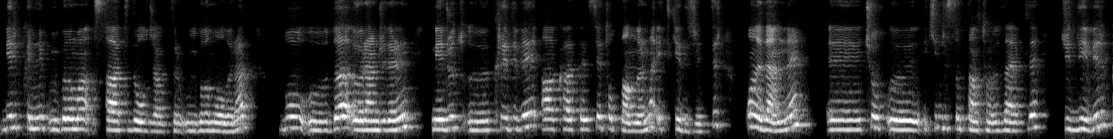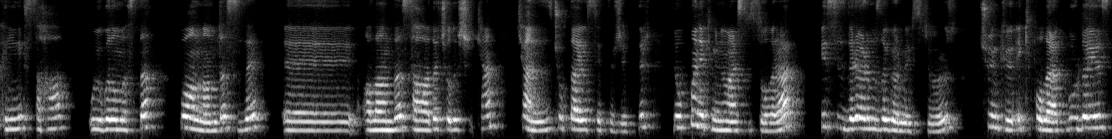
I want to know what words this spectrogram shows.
bir klinik uygulama saati de olacaktır uygulama olarak. Bu e, da öğrencilerin mevcut e, kredi ve AKTS toplamlarına etki edecektir. O nedenle e, çok ikinci sınıftan sonra özellikle ciddi bir klinik saha uygulaması da bu anlamda size alanda, sahada çalışırken kendinizi çok daha iyi hissettirecektir. Lokman Hekim Üniversitesi olarak biz sizleri aramızda görmek istiyoruz. Çünkü ekip olarak buradayız.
